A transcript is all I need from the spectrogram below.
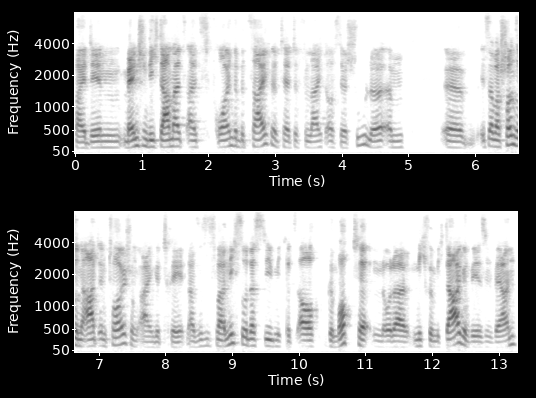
bei den Menschen, die ich damals als Freunde bezeichnet hätte, vielleicht aus der Schule, ähm, äh, ist aber schon so eine Art Enttäuschung eingetreten. Also es war nicht so, dass die mich jetzt auch gemobbt hätten oder nicht für mich da gewesen wären,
